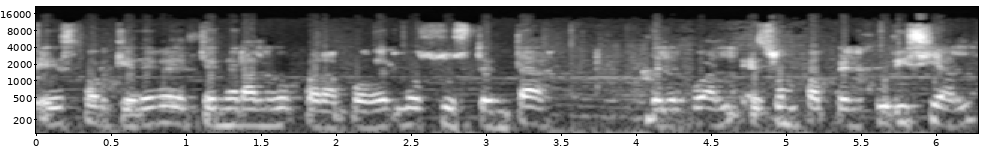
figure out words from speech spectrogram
es porque debe de tener algo para poderlo sustentar, del cual es un papel judicial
